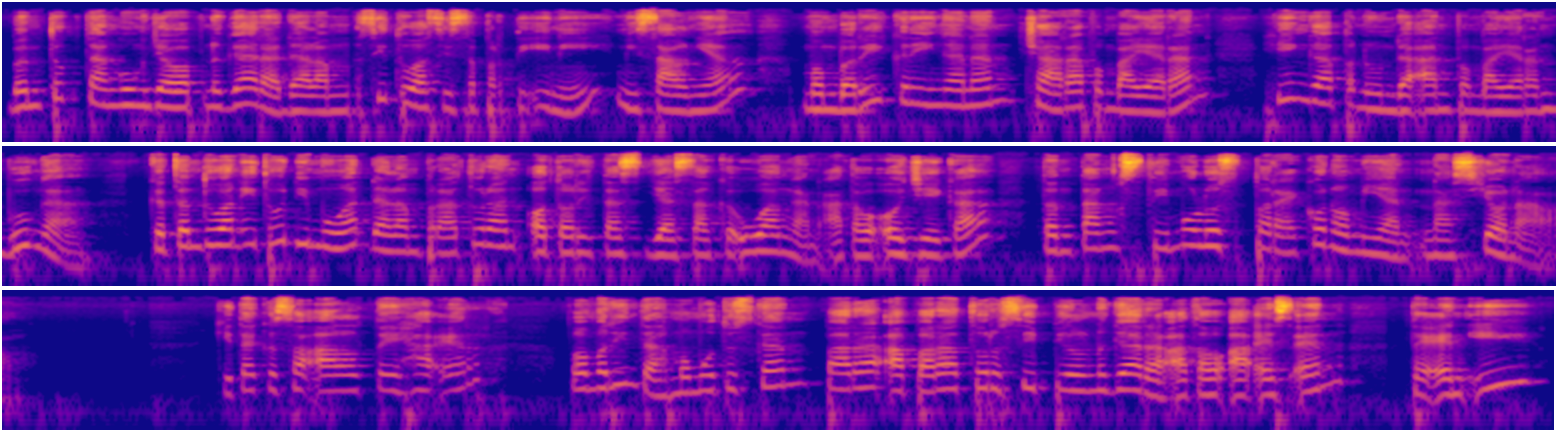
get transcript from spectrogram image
bentuk tanggung jawab negara dalam situasi seperti ini, misalnya memberi keringanan cara pembayaran hingga penundaan pembayaran bunga. Ketentuan itu dimuat dalam Peraturan Otoritas Jasa Keuangan atau OJK tentang stimulus perekonomian nasional. Kita ke soal THR pemerintah memutuskan para aparatur sipil negara atau ASN, TNI,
